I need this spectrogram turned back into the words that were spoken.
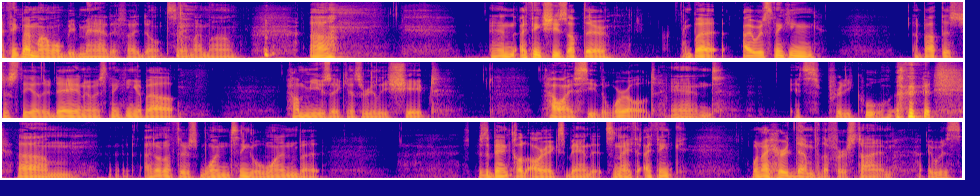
I think my mom will be mad if I don't say my mom. uh, and I think she's up there. But I was thinking about this just the other day, and I was thinking about how music has really shaped how I see the world. And it's pretty cool. um, I don't know if there's one single one, but there's a band called RX Bandits. And I, th- I think when I heard them for the first time, it was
